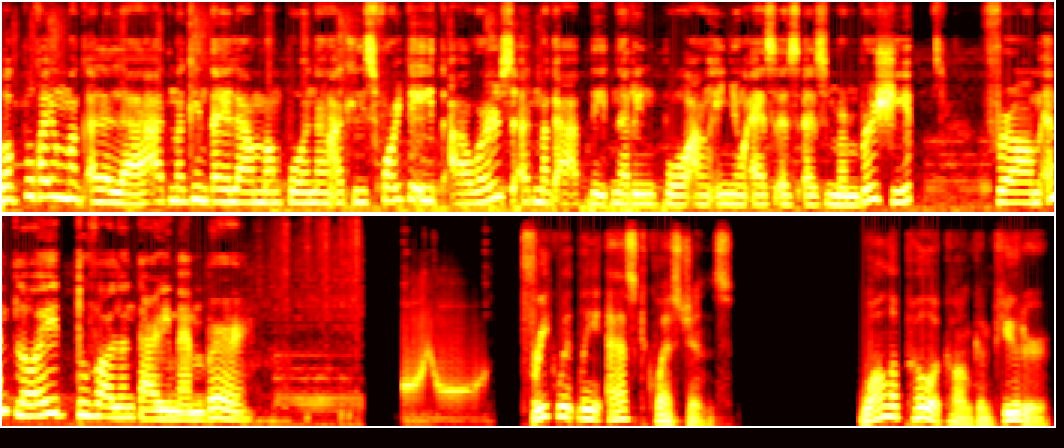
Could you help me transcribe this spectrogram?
Huwag po kayong mag-alala at maghintay lamang po ng at least 48 hours at mag-update na rin po ang inyong SSS membership from employed to voluntary member. Frequently asked questions. Wala po akong computer,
